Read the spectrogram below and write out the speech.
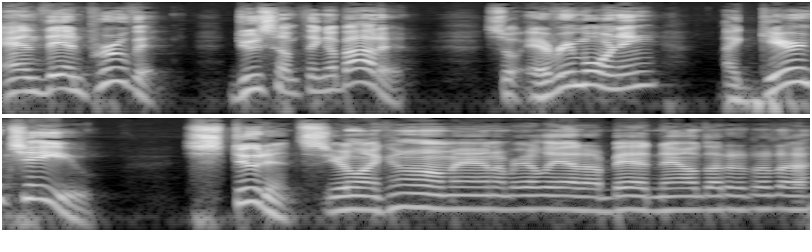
and then prove it. Do something about it. So every morning, I guarantee you, Students, you're like, oh man, I'm barely out of bed now. Da, da, da, da.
